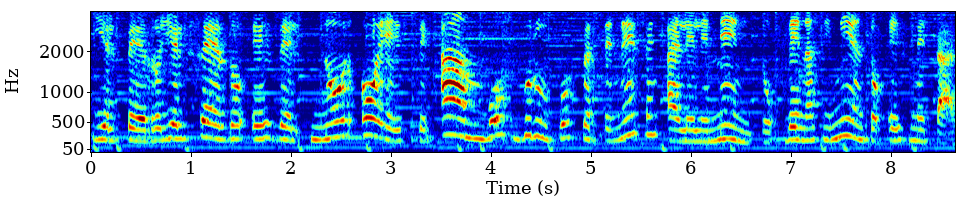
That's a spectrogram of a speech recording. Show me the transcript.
y el perro y el cerdo es del noroeste. Ambos grupos pertenecen al elemento de nacimiento es metal.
